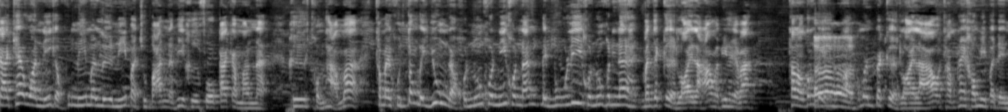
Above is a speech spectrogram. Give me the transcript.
กัสแค่วันนี้กับพรุ่งนี้มาลืนนี้ปัจจุบันนะพี่คือโฟกัสกับมันน่ะคือผมถามว่าทำไมคุณต้องไปยุ่งกับคนนู้นคนนี้คนนั้นไปบูลลี่คนนู้นคนนี้นะมันจะเกิดรอยร้าวไงพี่เข้าใจปะถ้าเราต้องเบรกก่อนเพราะมันจะเกิดรอยร้าวทำให้เขามีประเด็น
